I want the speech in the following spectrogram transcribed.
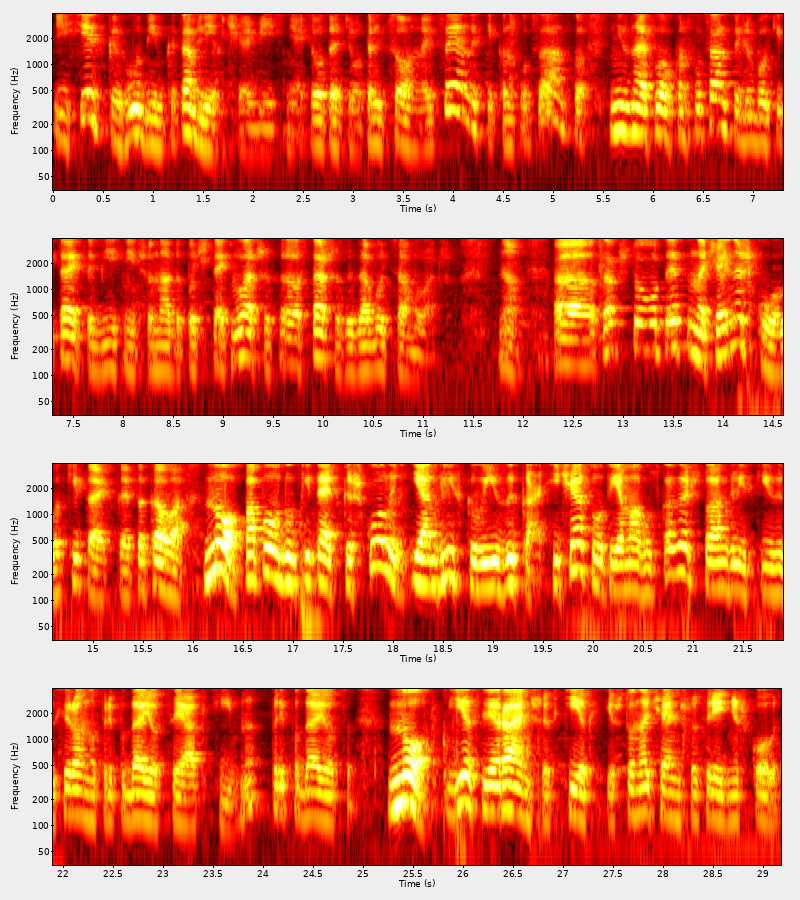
И сельской глубинкой там легче объяснять. Вот эти вот традиционные ценности, конфуцианство. Не знаю слова конфуцианство, любой китаец объяснит, что надо почитать младших, а старших и заботиться о младших. No. А, так что вот это начальная школа китайская такова. Но по поводу китайской школы и английского языка. Сейчас вот я могу сказать, что английский язык все равно преподается и активно преподается. Но если раньше в тексте, что начальной, что средней школы,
